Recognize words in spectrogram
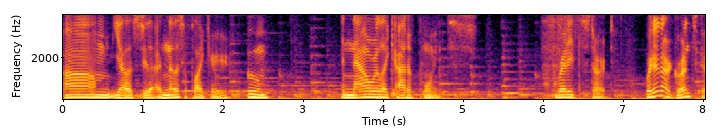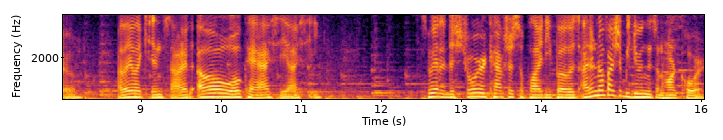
Um, yeah, let's do that. Another supply carrier. Boom. And now we're like out of points. Ready to start. Where did our grunts go? Are they like inside? Oh, okay. I see. I see. So we had to destroy or capture supply depots. I don't know if I should be doing this on hardcore.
